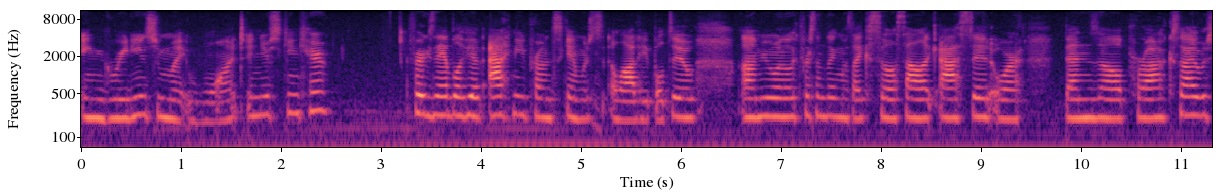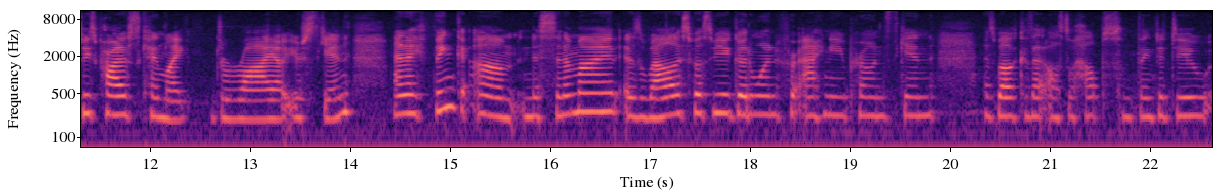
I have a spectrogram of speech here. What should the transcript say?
ingredients you might want in your skincare for example, if you have acne prone skin, which a lot of people do, um, you want to look for something with like salicylic acid or benzoyl peroxide, which these products can like dry out your skin. And I think um, as well is supposed to be a good one for acne prone skin as well because that also helps something to do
